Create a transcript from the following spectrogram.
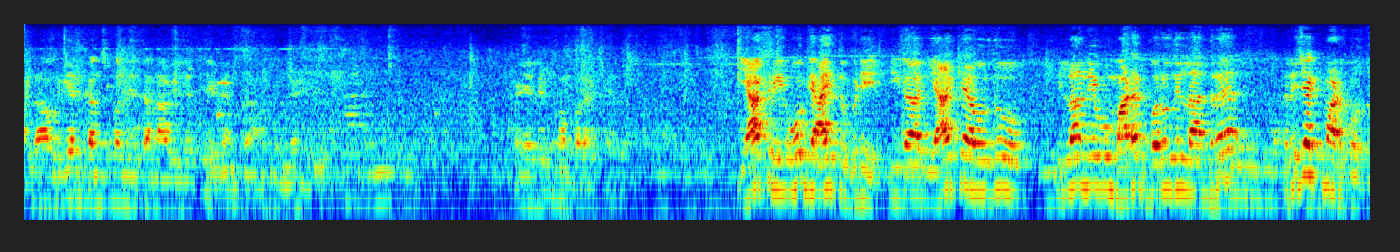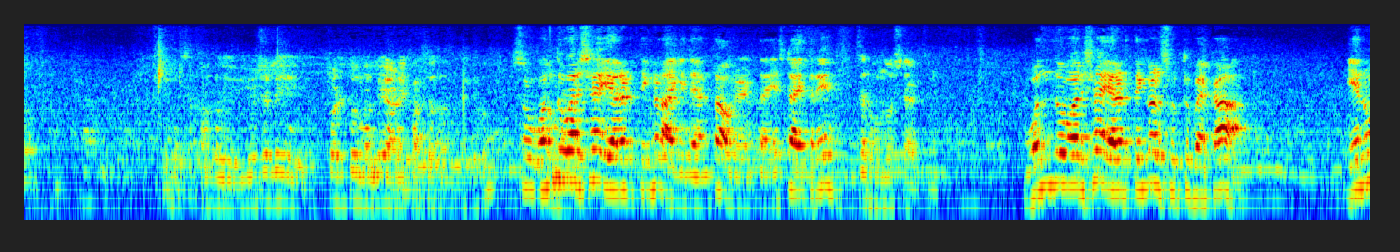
ಅಲ್ಲ ಅವ್ರಿಗೇನು ಕನ್ಸು ಬಂದಿತ್ತ? ನಾವು ಇಲ್ಲಿ ಇರ್ತೀವಿ ಅಂತ. ಕೈಯಲ್ಲಿ ಇಟ್ಕೊಂಬರಕ್ಕೆ ಯಾಕ್ರಿ? ಹೋಗಿ ಆಯ್ತು ಬಿಡಿ. ಈಗ ಯಾಕೆ ಅವ್ರದ್ದು ಇಲ್ಲ ನೀವು ಮಾಡಕ್ ಬರೋದಿಲ್ಲ ಅಂದ್ರೆ ರಿಜೆಕ್ಟ್ ಮಾಡ್ಬೋದು. ಅದು ಯೂಶಲಿ ಟ್ವೆಲ್ನಲ್ಲಿ ಹಳೆ ಖಾತೆದಾರ ತೆಗೆದು ಸೊ ಒಂದು ವರ್ಷ ಎರಡು ತಿಂಗಳಾಗಿದೆ ಅಂತ ಅವ್ರು ಹೇಳ್ತಾರೆ ಎಷ್ಟಾಯ್ತು ರೀ ಸರ್ ಒಂದು ವರ್ಷ ಆಗ್ತೀನಿ ಒಂದು ವರ್ಷ ಎರಡು ತಿಂಗಳು ಸುತ್ತಬೇಕಾ? ಏನು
